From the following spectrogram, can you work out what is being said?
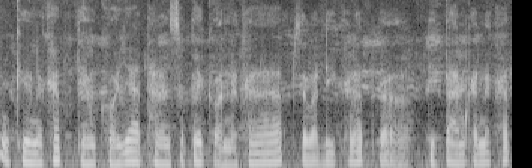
โอเคนะครับ เดี๋ยวขออนุญาตทานสเต็กก่อนนะครับ สวัสดีครับก็ติดตามกันนะครับ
